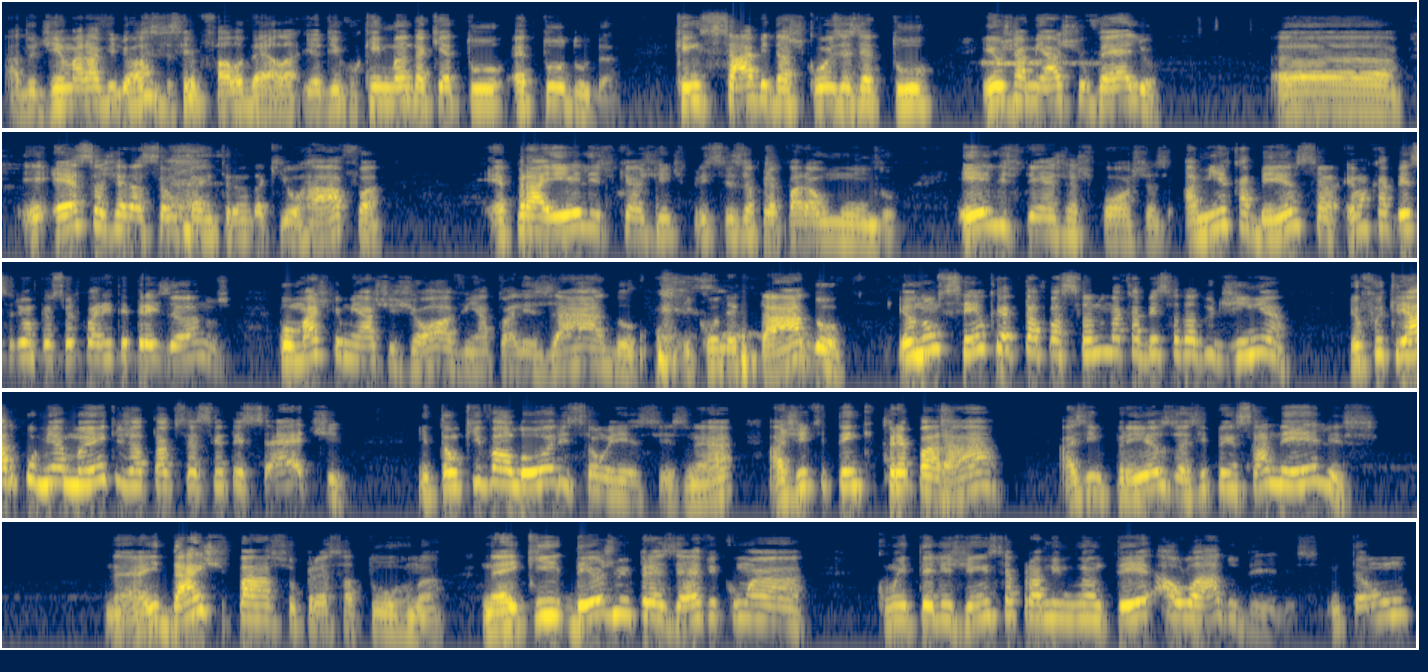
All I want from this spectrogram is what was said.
A Dudinha é maravilhosa, eu sempre falo dela. E eu digo, quem manda aqui é tu, é tu, Duda. Quem sabe das coisas é tu eu já me acho velho. Uh, essa geração que está entrando aqui, o Rafa, é para eles que a gente precisa preparar o mundo. Eles têm as respostas. A minha cabeça é uma cabeça de uma pessoa de 43 anos. Por mais que eu me ache jovem, atualizado e conectado, eu não sei o que está passando na cabeça da Dudinha. Eu fui criado por minha mãe, que já está com 67. Então, que valores são esses, né? A gente tem que preparar as empresas e pensar neles, né? E dar espaço para essa turma, né? E que Deus me preserve com a com inteligência para me manter ao lado deles. Então,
